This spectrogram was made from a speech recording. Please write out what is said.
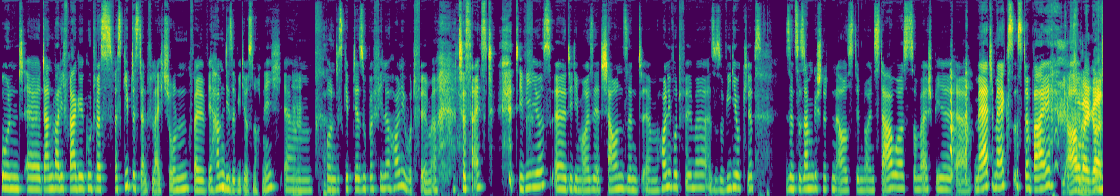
Und äh, dann war die Frage, gut, was, was gibt es denn vielleicht schon? Weil wir haben diese Videos noch nicht. Mhm. Ähm, mhm. und es gibt ja super viele Hollywood-Filme. Das heißt, die Videos, äh, die die Mäuse jetzt schauen, sind ähm, Hollywood-Filme, also so Videoclips. Die sind zusammengeschnitten aus dem neuen Star Wars zum Beispiel. Äh, Mad Max ist dabei. Ja, oh mein Gott.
